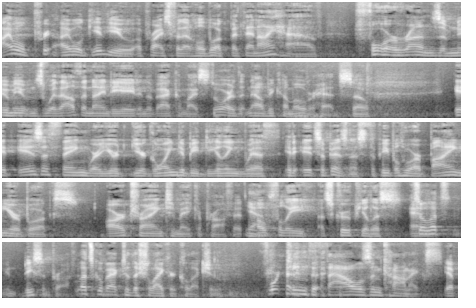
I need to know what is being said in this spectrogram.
I will, pre- I will give you a price for that whole book, but then I have four runs of New Mutants without the 98 in the back of my store that now become overhead. So it is a thing where you're, you're going to be dealing with it, it's a business. The people who are buying your books are trying to make a profit, Yeah. hopefully a scrupulous and So let's- decent profit. Let's go back to the Schleicher collection. 14,000 comics Yep.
